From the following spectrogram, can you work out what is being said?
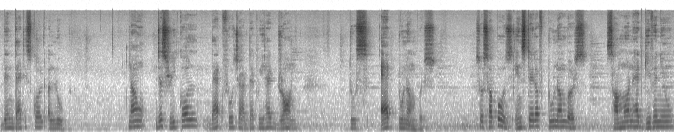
then that is called a loop. Now just recall that flowchart that we had drawn to add two numbers. So suppose instead of two numbers someone had given you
